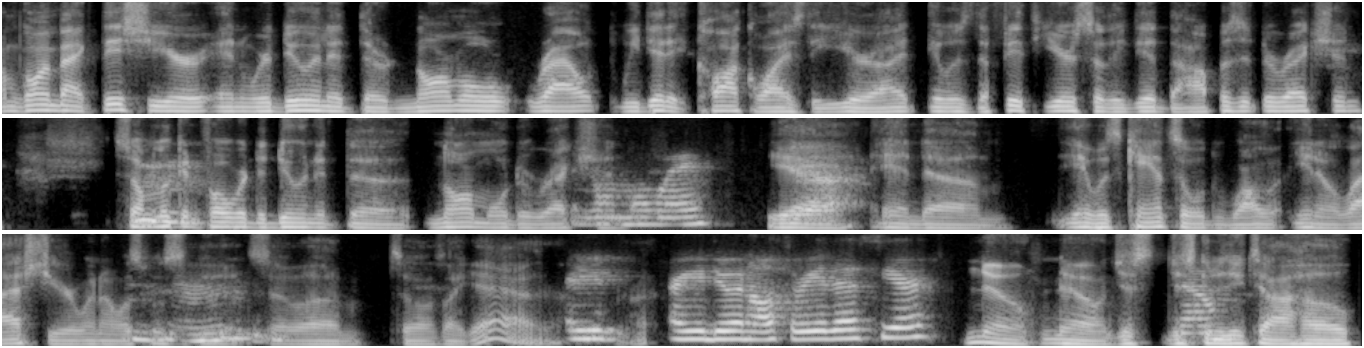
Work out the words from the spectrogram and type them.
I'm going back this year, and we're doing it the normal route. We did it clockwise the year. I, it was the fifth year, so they did the opposite direction. So I'm looking Mhm. forward to doing it the normal The direction. normal way. Yeah, and um, it was canceled while you know last year when I was supposed to do it. So um, so I was like, yeah, Are you are you doing all three this year? no, no, just just No? gonna do Tahoe,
